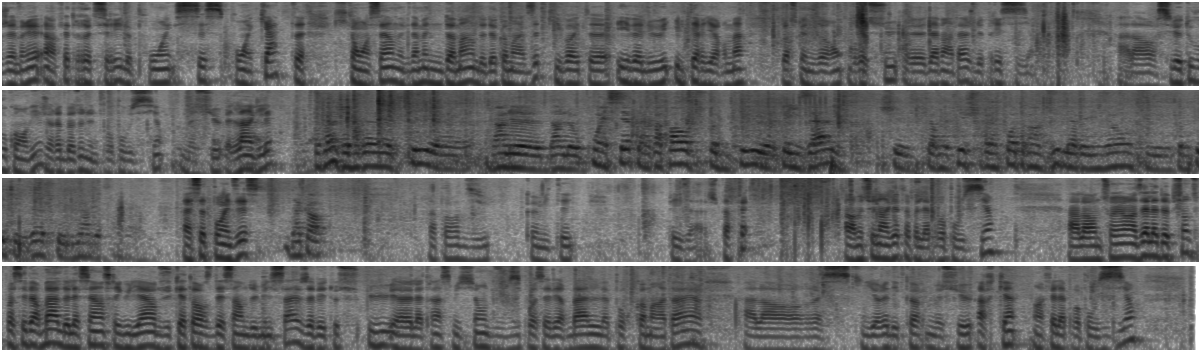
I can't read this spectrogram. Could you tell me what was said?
j'aimerais en fait retirer le point 6.4 qui concerne évidemment une demande de commandite qui va être évaluer ultérieurement lorsque nous aurons reçu euh, davantage de précision. Alors, si le tout vous convient, j'aurais besoin d'une proposition. Monsieur Langlais. J'aimerais ajouter euh, dans, le, dans le point 7 un rapport du comité euh, paysage? Je, permettez, je ferai un compte rendu de la réunion du comité paysage qui est eu en décembre. À 7.10? D'accord. Rapport du comité paysage. Parfait. Alors, Monsieur Langlais fait la proposition. Alors, nous serions rendus à l'adoption du procès verbal de la séance régulière du 14 décembre 2016. Vous avez tous eu euh, la transmission du dit procès verbal pour commentaire. Alors, est-ce qu'il y aurait des cas? Monsieur Arcan en fait la proposition.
